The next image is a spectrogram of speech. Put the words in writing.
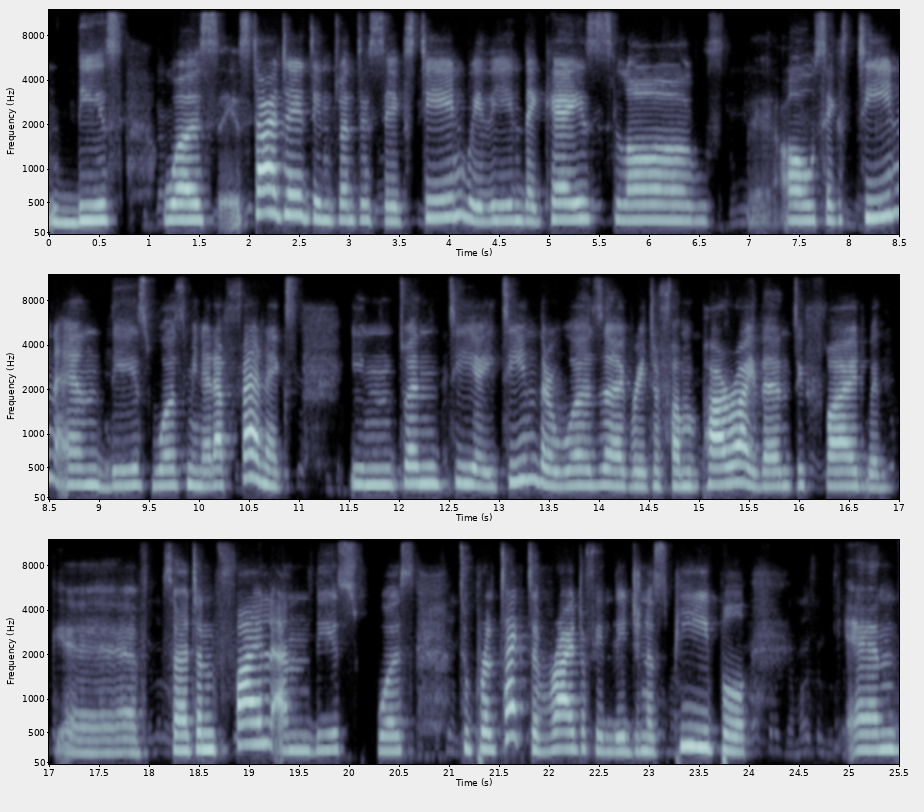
this was started in 2016 within the case law uh, 016 and this was Minera Phoenix. In 2018, there was a greater amparo identified with uh, a certain file, and this was to protect the right of indigenous people. And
